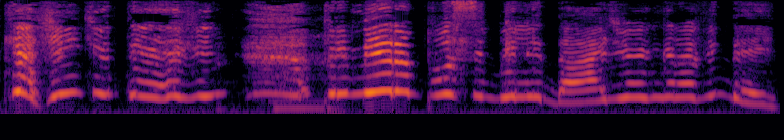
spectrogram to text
que a gente teve. Primeira possibilidade, eu engravidei.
